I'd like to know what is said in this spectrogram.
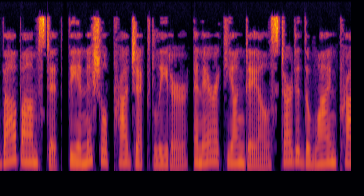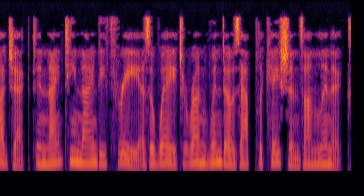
Bob Amstadt, the initial project leader, and Eric Youngdale started the Wine project in 1993 as a way to run Windows applications on Linux.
